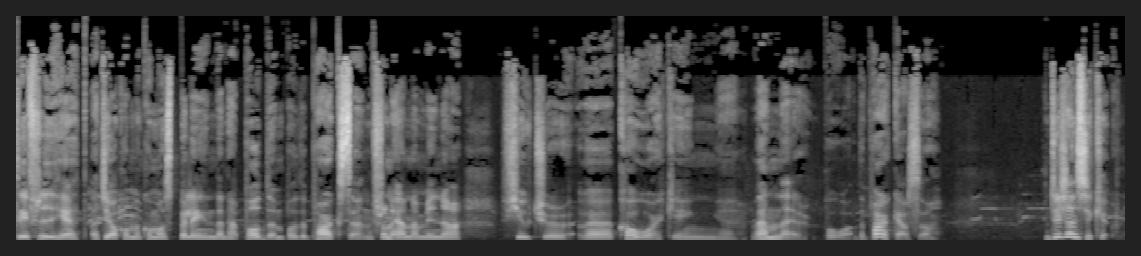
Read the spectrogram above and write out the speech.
det är frihet att jag kommer komma och spela in den här podden på The Parksen. Från en av mina future eh, coworking-vänner på The Park alltså. Det känns ju kul.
